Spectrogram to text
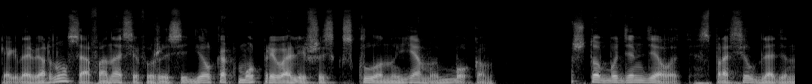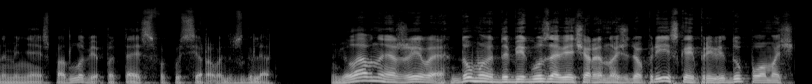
Когда вернулся, Афанасьев уже сидел как мог, привалившись к склону ямы боком. «Что будем делать?» — спросил, глядя на меня из-под лобья, пытаясь сфокусировать взгляд. Главное, живы. Думаю, добегу за вечер и ночь до прииска и приведу помощь,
